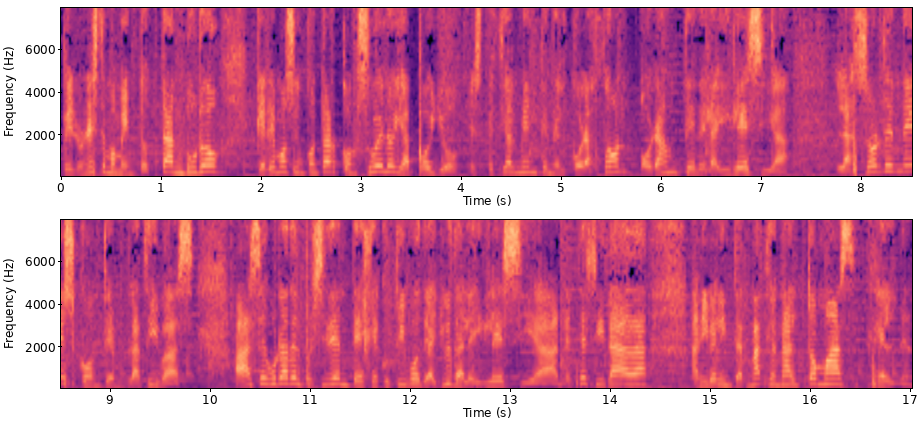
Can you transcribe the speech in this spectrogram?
pero en este momento tan duro queremos encontrar consuelo y apoyo, especialmente en el corazón orante de la Iglesia las órdenes contemplativas, ha asegurado el presidente ejecutivo de ayuda a la Iglesia necesitada a nivel internacional, Thomas Helden.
